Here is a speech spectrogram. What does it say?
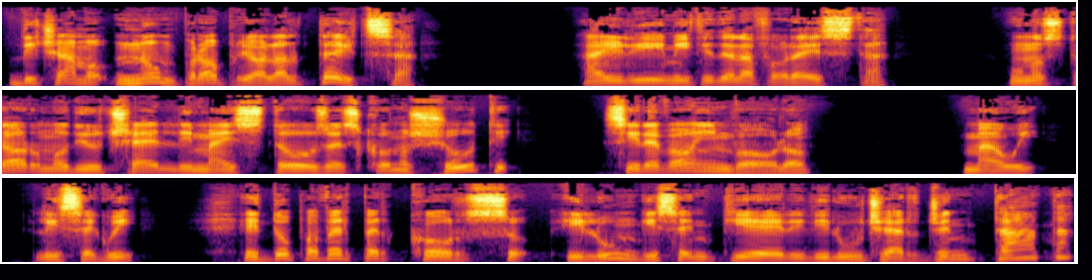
diciamo non proprio all'altezza, ai limiti della foresta. Uno stormo di uccelli maestoso e sconosciuti si levò in volo. Maui li seguì e dopo aver percorso i lunghi sentieri di luce argentata,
